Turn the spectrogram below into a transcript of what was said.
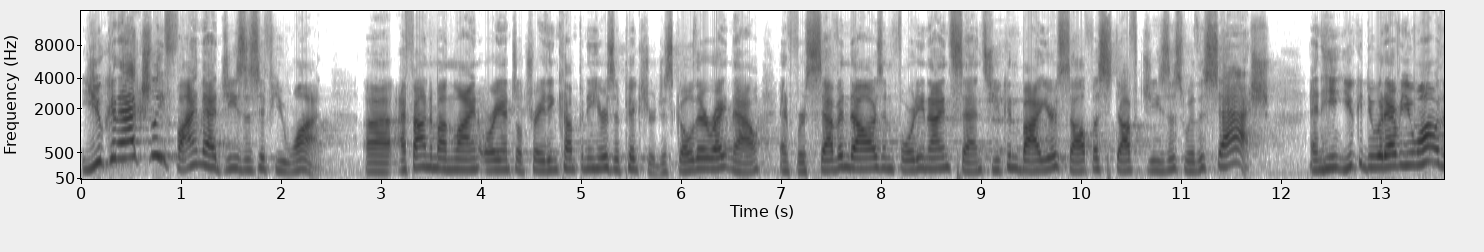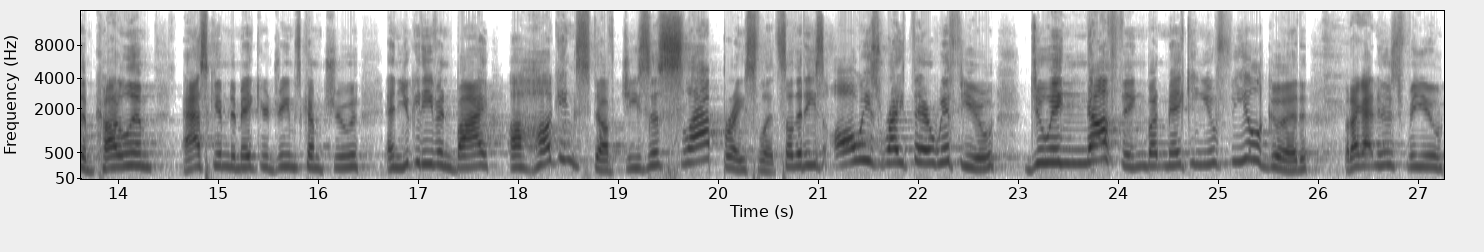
You can actually find that Jesus if you want. Uh, I found him online, Oriental Trading Company. Here's a picture. Just go there right now, and for $7.49, you can buy yourself a stuffed Jesus with a sash. And he, you can do whatever you want with him. Cuddle him, ask him to make your dreams come true. And you could even buy a hugging stuff Jesus slap bracelet so that he's always right there with you, doing nothing but making you feel good. But I got news for you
